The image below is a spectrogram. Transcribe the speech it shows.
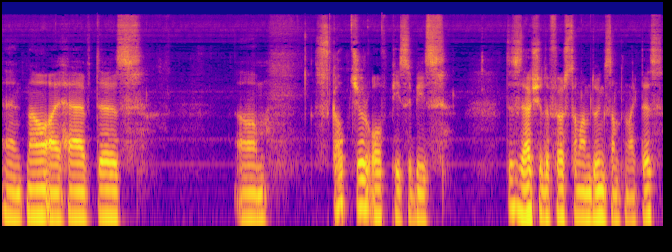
And now I have this um, sculpture of PCBs this is actually the first time I'm doing something like this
